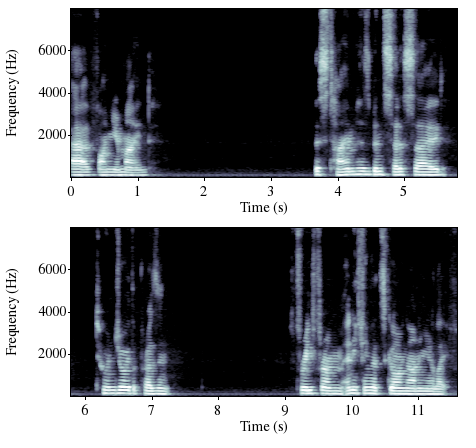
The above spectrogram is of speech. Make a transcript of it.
have on your mind. This time has been set aside to enjoy the present, free from anything that's going on in your life.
